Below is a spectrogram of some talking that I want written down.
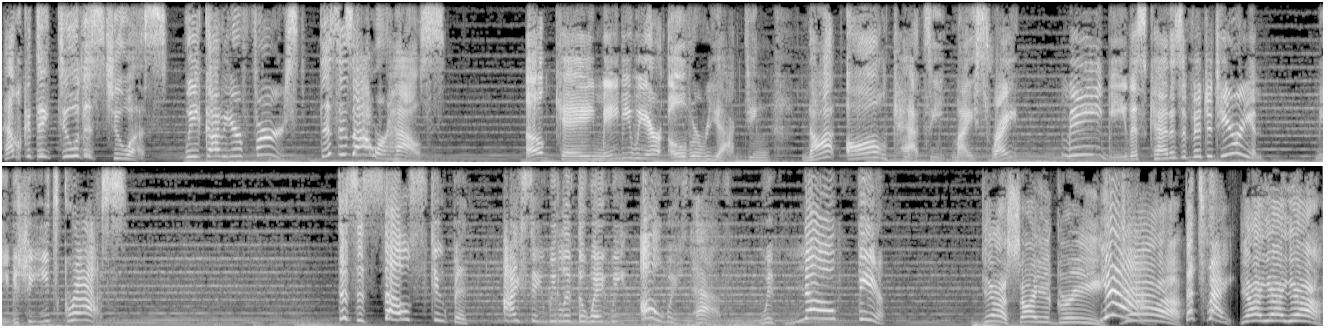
How could they do this to us? We got here first. This is our house. Okay, maybe we are overreacting. Not all cats eat mice, right? Maybe this cat is a vegetarian. Maybe she eats grass. Stupid. I say we live the way we always have, with no fear. Yes, I agree. Yeah, that's right. Yeah, yeah, yeah.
